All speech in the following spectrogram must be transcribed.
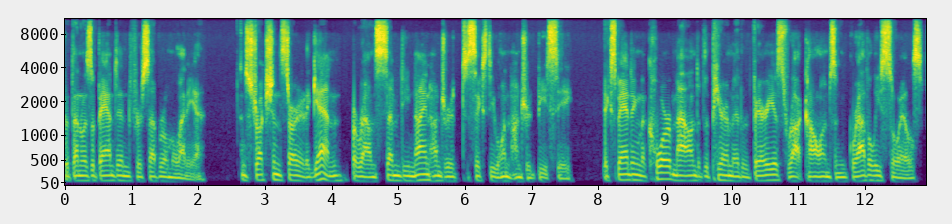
but then was abandoned for several millennia. Construction started again around 7900 to 6100 BC, expanding the core mound of the pyramid with various rock columns and gravelly soils,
